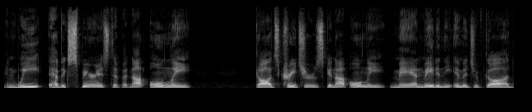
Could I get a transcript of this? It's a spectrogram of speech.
And we have experienced it, but not only God's creatures, not only man made in the image of God,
